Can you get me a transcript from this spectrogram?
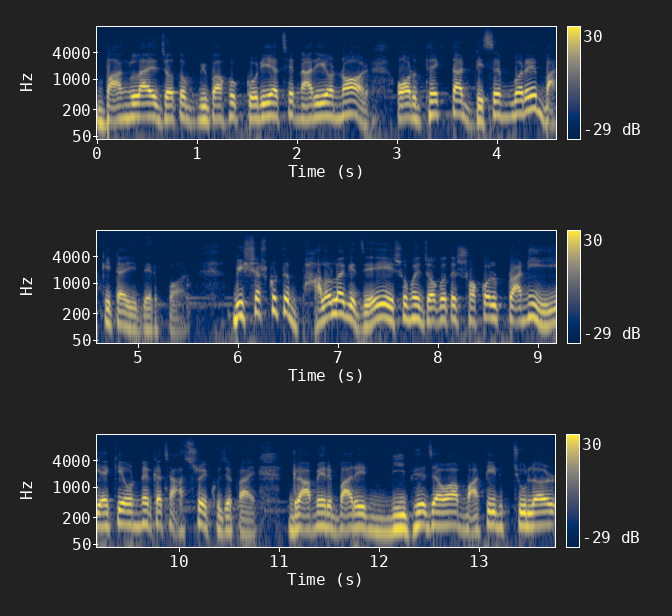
বাংলায় যত বিবাহ করিয়াছে নারী ও নর, অর্ধেক তার ডিসেম্বরে, বাকিটা ঈদের পর। বিশ্বাস করতে ভালো লাগে যে, এ সময় জগতের সকল প্রাণী একে অন্যের কাছে আশ্রয় খুঁজে পায়। গ্রামের বাড়ির নিভে যাওয়া মাটির চুলার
